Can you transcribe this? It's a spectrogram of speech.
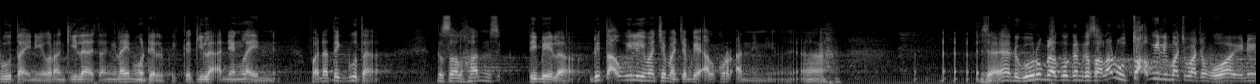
buta ini orang gila yang lain model kegilaan yang lain. Fanatik buta. Kesalahan dibela. Ditakwili macam-macam kayak Al-Quran ini. Ah. saya ada guru melakukan kesalahan oh, takwili macam-macam. Wah ini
